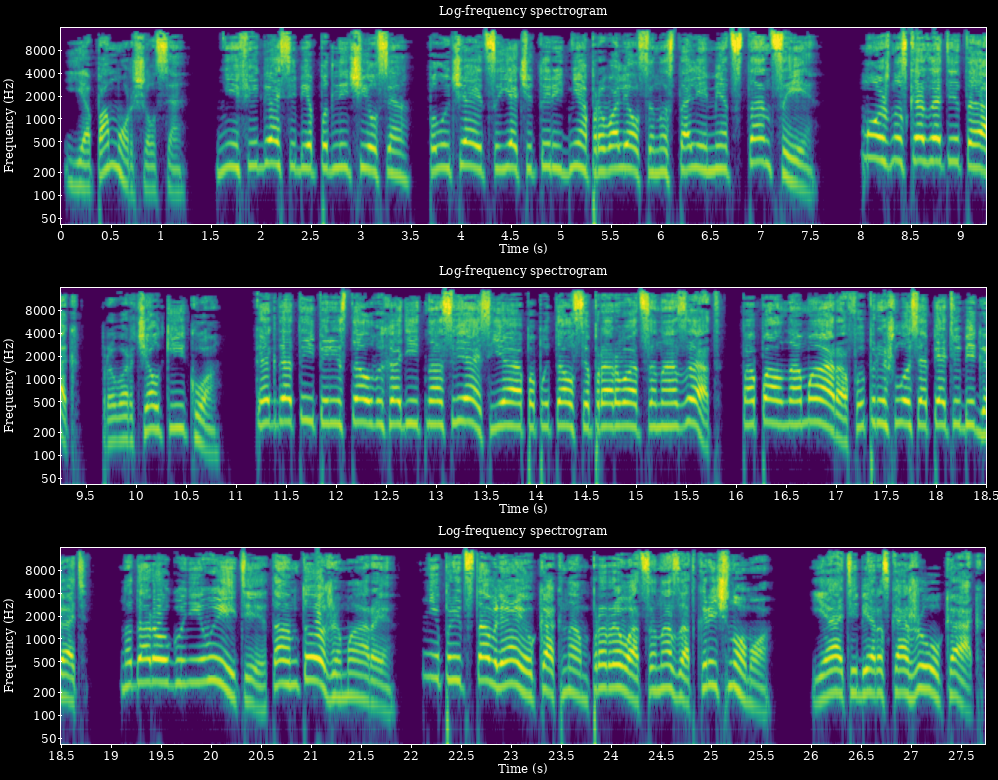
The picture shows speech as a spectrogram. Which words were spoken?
Я поморщился. «Нифига себе подлечился. Получается, я четыре дня провалялся на столе медстанции?» «Можно сказать и так», — проворчал Кейко. «Когда ты перестал выходить на связь, я попытался прорваться назад. Попал на маров и пришлось опять убегать. На дорогу не выйти, там тоже мары. Не представляю, как нам прорываться назад к речному. Я тебе расскажу, как,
